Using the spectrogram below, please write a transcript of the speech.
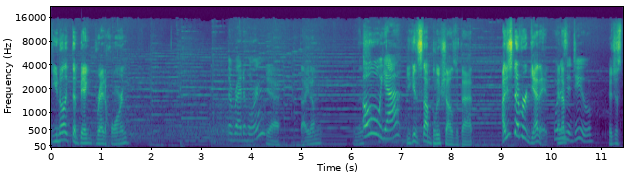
you know like the big red horn? The red horn. Yeah, the item. In this? Oh yeah. you can stop blue shells with that. I just never get it. What and does I'm- it do? It just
